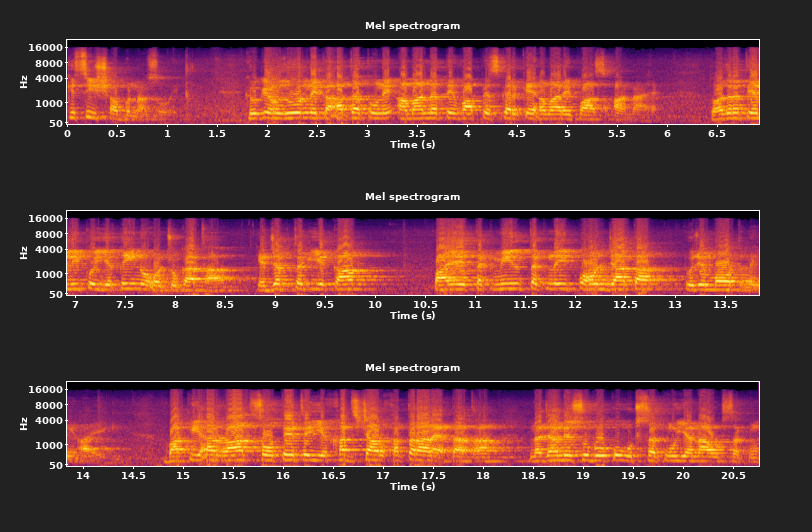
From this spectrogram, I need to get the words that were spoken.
किसी शब ना सोए। क्योंकि हुजूर ने कहा था, तूने अमानतें वापस करके हमारे पास आना है। तो हज़रत अली को यकीन हो चुका था कि जब तक ये काम पाए तकमील तक नहीं पहुँच जाता, तुझे मौत नहीं आएगी। बाकी हर रात सोते थे, ये खदशा और खतरा रहता था, न जाने सुबह को उठ सकूँ या ना उठ सकूँ।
